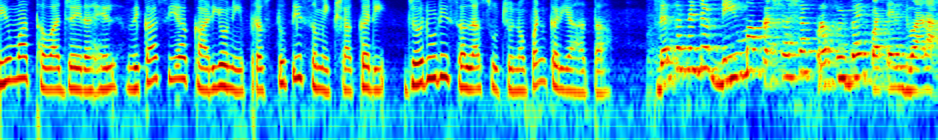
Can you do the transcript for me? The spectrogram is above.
દીવમાં થવા જઈ રહેલ વિકાસીય કાર્યોની પ્રસ્તુતિ સમીક્ષા કરી જરૂરી સલાહ સૂચનો પણ કર્યા હતા. દર્શક મિત્રો, દીવમાં પ્રશાસક પ્રફુલભાઈ પટેલ દ્વારા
